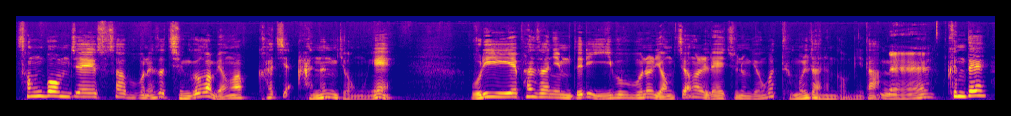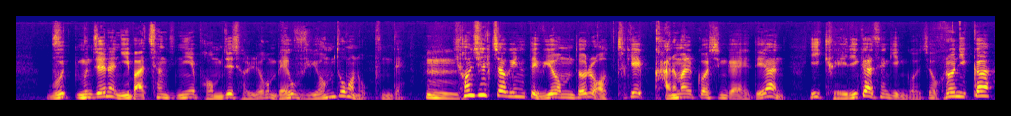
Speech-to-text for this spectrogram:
성범죄 수사 부분에서 증거가 명확하지 않은 경우에 우리의 판사님들이 이 부분을 영장을 내주는 경우가 드물다는 겁니다. 네. 근데 문제는 이 마창진이의 범죄 전력은 매우 위험도가 높은데 음. 현실적인 때 위험도를 어떻게 가늠할 것인가에 대한 이 괴리가 생긴 거죠. 그러니까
